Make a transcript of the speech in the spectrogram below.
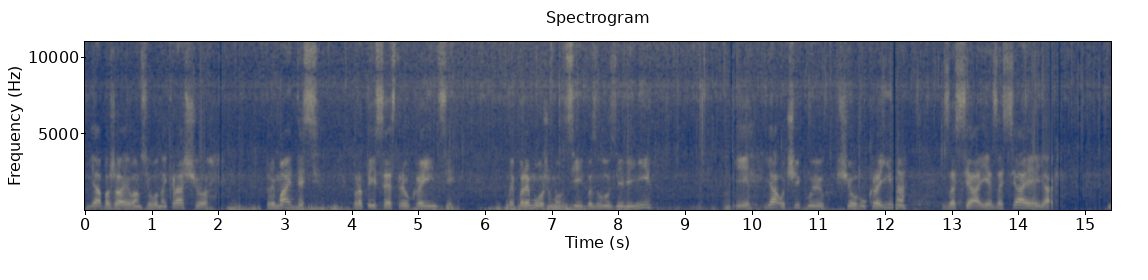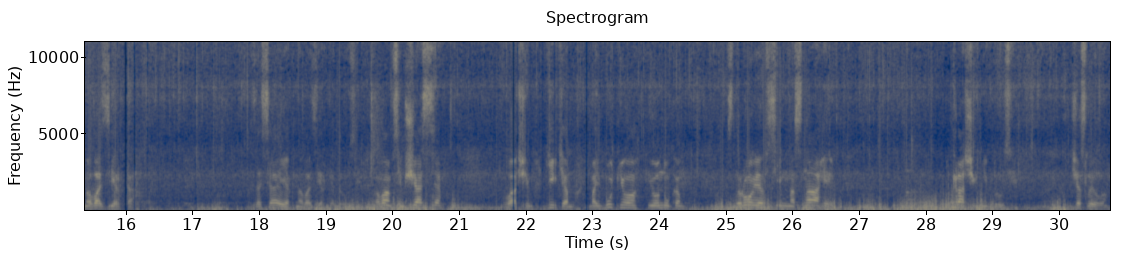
Я бажаю вам всього найкращого. Тримайтесь, брати і сестри українці. Ми переможемо в цій безглуздій війні. І я очікую, що Україна засяє, засяє як нова зірка. Засяє як нова зірка, друзі. А вам всім щастя, вашим дітям майбутнього і онукам, здоров'я, всім наснаги, кращих днів, друзі. Щасливо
